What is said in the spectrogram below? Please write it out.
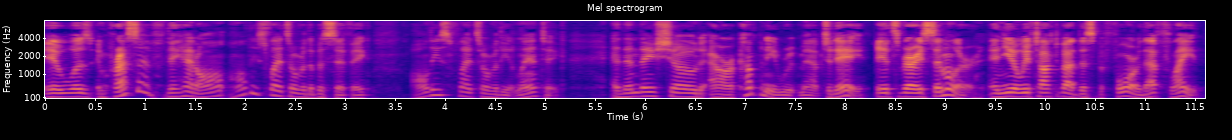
It was impressive. They had all, all these flights over the Pacific, all these flights over the Atlantic. And then they showed our company route map today. It's very similar. And you know, we've talked about this before. That flight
